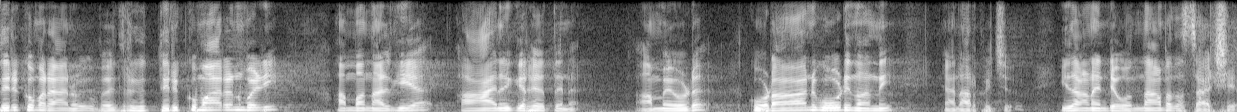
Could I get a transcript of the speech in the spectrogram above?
തിരുക്കുമാരൻ തിരുക്കുമാരൻ വഴി അമ്മ നൽകിയ ആ അനുഗ്രഹത്തിന് അമ്മയോട് കൂടാനുകൂടി നന്ദി ഞാൻ അർപ്പിച്ചു. ഇതാണ് എന്റെ ഒന്നാമത്തെ സാക്ഷ്യം.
